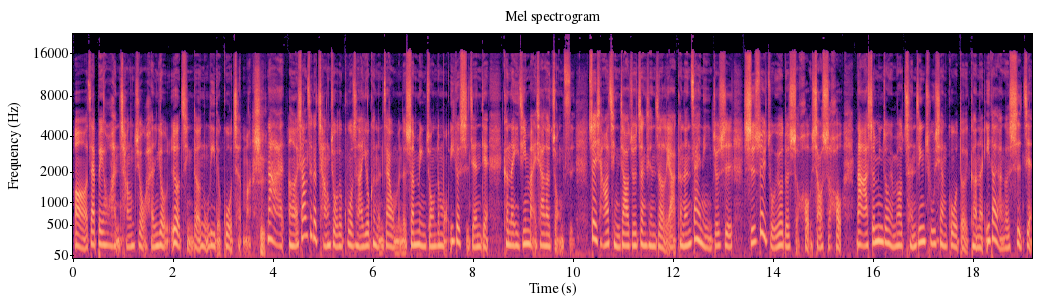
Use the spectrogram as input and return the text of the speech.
呃，在背后很长久、很有热情的努力的过程嘛。是那呃，像这个长久的过程啊，有可能在我们的生命中的某一个时间点，可能已经埋下了种子。所以想要请教，就是郑先这里啊，可能在你就是十岁左右的时候，小时候，那生命中有没有曾经出现过的可能一到两个事件，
